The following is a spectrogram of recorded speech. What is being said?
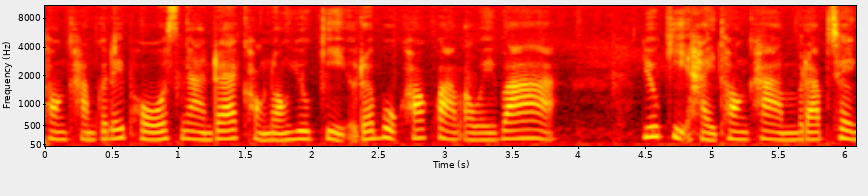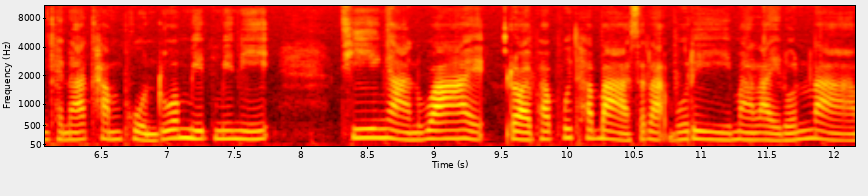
ทองคำก็ได้โพสต์งานแรกของน้องยูกิระบุข้อความเอาไว้ว่า ยูกิไหทองคำรับเชิญคณะคำผุนร่วมมิตรมินิที่งานไหว้รอยพระพุทธบาทสระบุรี มาลัยล้นหลาม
